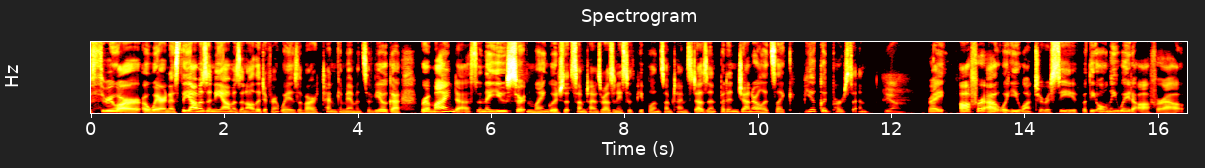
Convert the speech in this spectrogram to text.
through our awareness, the yamas and niyamas and all the different ways of our 10 commandments of yoga remind us, and they use certain language that sometimes resonates with people and sometimes doesn't. But in general, it's like, be a good person. Yeah. Right? Offer out what you want to receive. But the only way to offer out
